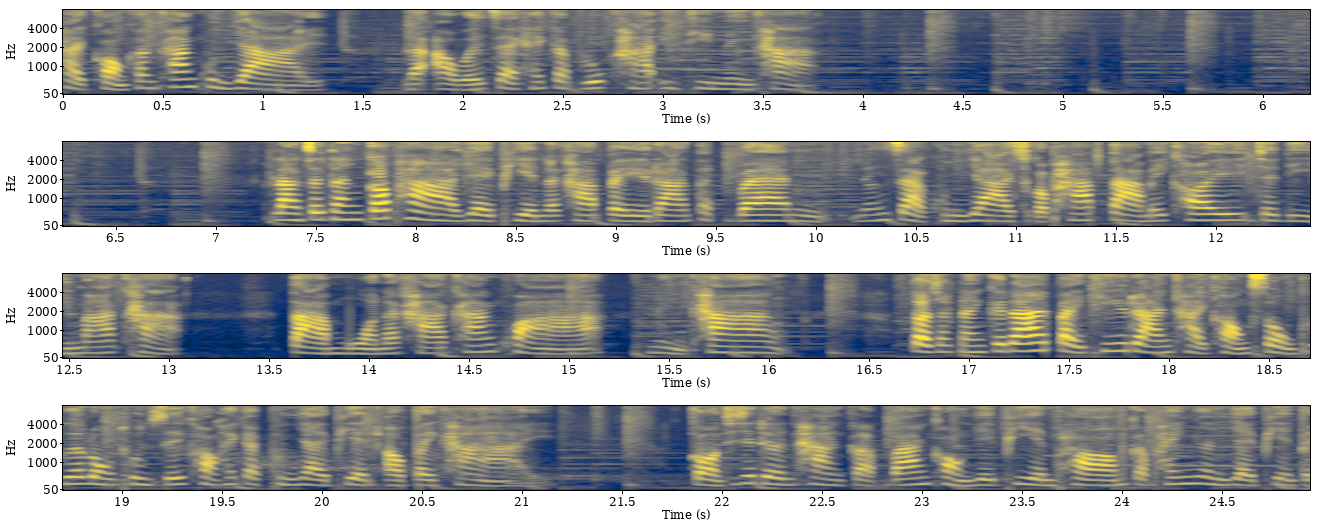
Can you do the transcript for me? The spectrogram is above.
ขายของข้างๆ คุณยาย และเอาไว้แจกให้กับลูกค้าอีกทีหนึ่งค่ะ หลังจากนั้นก็พายายเพียรนะคะ ไปร้านตัดแว่น เนื่องจากคุณยายสุขภาพตาไม่ค่อยจะดีมากค่ะ ตามัวนะคะข้างขวาหนึ่งข้าง ต่อจากนั้นก็ได้ไปที่ร้านขายของส่งเพื่อลงทุนซื้อของให้กับคุณยายเพียรเอาไปขาย ก่อนที่จะเดินทางกลับบ้านของยายเพียรพร้อมกับให้เงินยายเพียรไป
